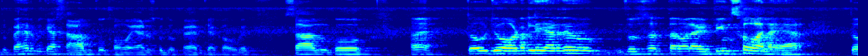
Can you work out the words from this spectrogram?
दोपहर में क्या शाम को कहो यार, उसको दोपहर क्या कहोगे शाम को हाँ तो जो ऑर्डर ले जा रहे थे वो दो सौ सत्तर वाला है, तीन सौ वाला है यार। तो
